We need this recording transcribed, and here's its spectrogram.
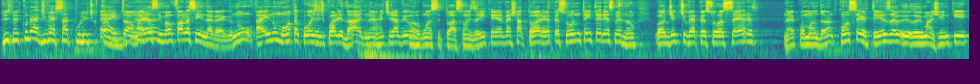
Principalmente quando é adversário político também. É, então, mas É. assim, mas eu falo assim, né, velho? Não, aí não monta coisa de qualidade, né? A gente já viu algumas situações aí que é vexatória, aí a pessoa não tem interesse mesmo, não. Igual o dia que tiver pessoas sérias, né, comandando, com certeza eu, eu imagino que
